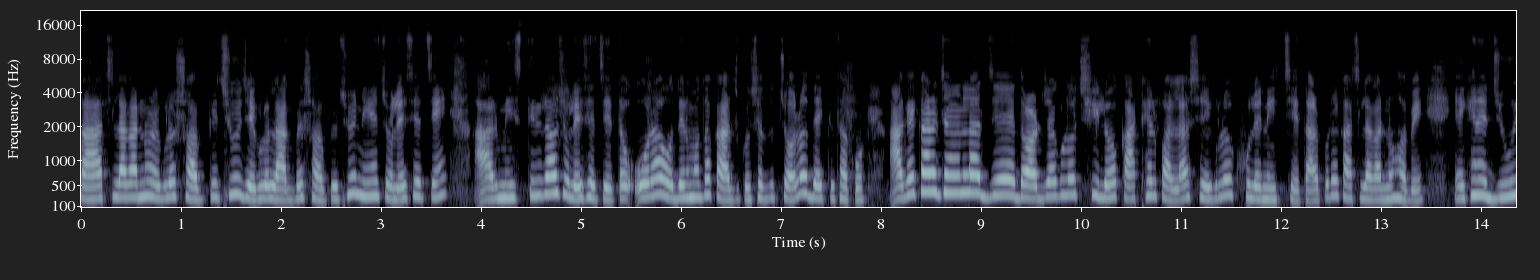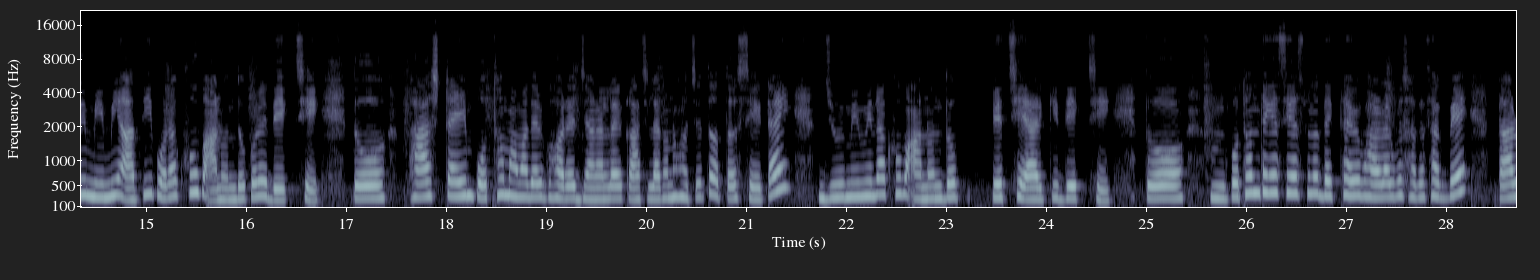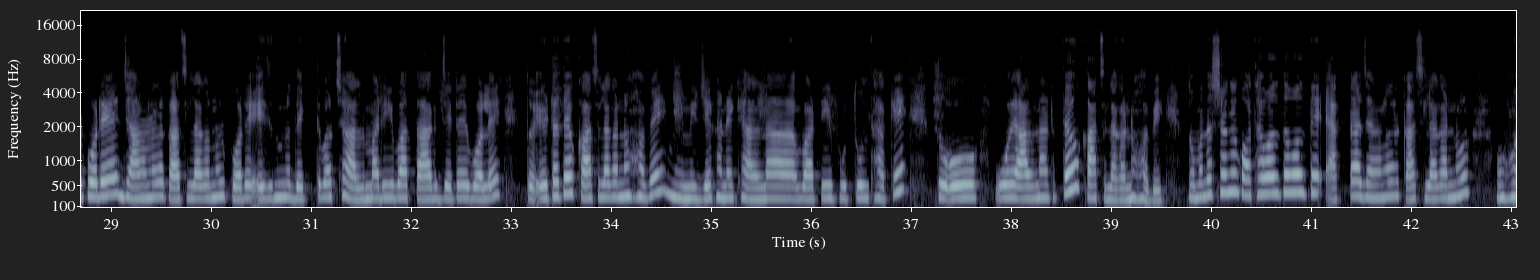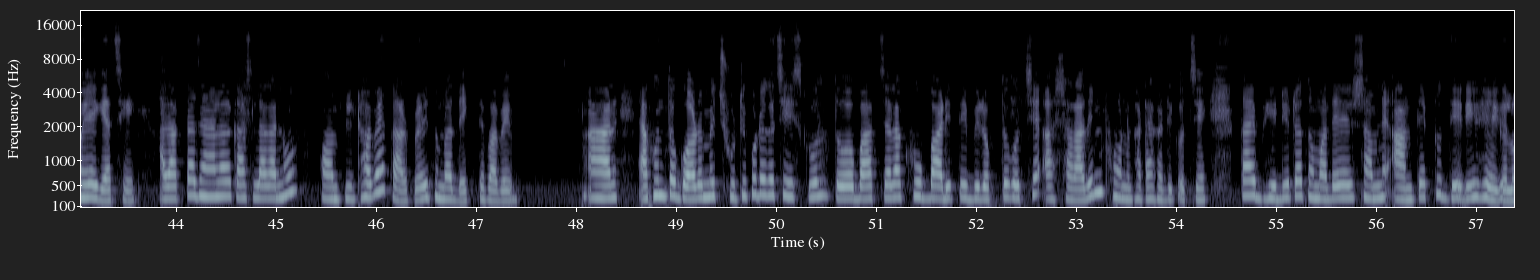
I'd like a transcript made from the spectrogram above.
কাঁচ লাগানো, এগুলো সব কিছু যেগুলো লাগবে সব কিছুই নিয়ে চলে এসেছে, আর মিস্ত্রিরাও চলে এসেছে, তো ওরা ওদের মতো কাজ করছে। তো চলো দেখতে থাকো। আগেকার জানালার যে দরজাগুলো ছিল, কাঠের পাল্লা, সেগুলো খুলে নিচ্ছে, তারপরে কাঁচ লাগানো হবে। এখানে জুই, মিমি আতি ওরা খুব আনন্দ করে দেখছে। তো ফার্স্ট টাইম প্রথম আমাদের ঘরের জানালার কাঁচ লাগানো হচ্ছে তো তো সেটাই জুই, মিমিরা খুব আনন্দ পেয়েছে আর কি দেখছে। তো প্রথম থেকে শেষ পর্যন্ত দেখতে হবে ভালো লাগবে, সাথে থাকবে। তারপরে জানালার কাঁচ লাগানোর পরে, এই যে তোমরা দেখতে পাচ্ছ, আলমারি বা তাক যেটাই বলে, তো এটাতেও কাঁচ লাগানো হবে। মিমির যেখানে খেলনা, বাটি, পুতুল থাকে, তো ও, ওই আলনাটাতেও কাঁচ লাগানো হবে। তোমাদের সঙ্গে কথা বলতে বলতে একটা জানালার কাঁচ লাগানো হয়ে গেছে। আর একটা জানালার কাঁচ লাগানো কমপ্লিট হবে, তারপরেই তোমরা দেখতে পাবে। আর এখন তো গরমে ছুটি পড়ে গেছে স্কুল, তো বাচ্চারা খুব বাড়িতে বিরক্ত করছে আর সারাদিন ফোন ঘাটাঘাটি করছে। তাই ভিডিওটা তোমাদের সামনে আনতে একটু দেরি হয়ে গেল।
